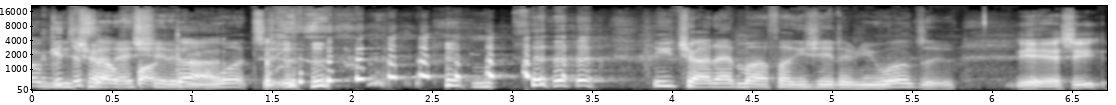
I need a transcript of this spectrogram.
Don't get "You try that fucked shit if you want to." you try that motherfucking shit if you want to. Yeah, she.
